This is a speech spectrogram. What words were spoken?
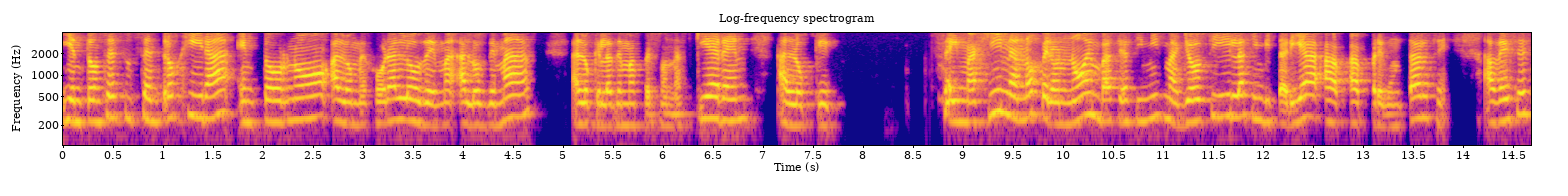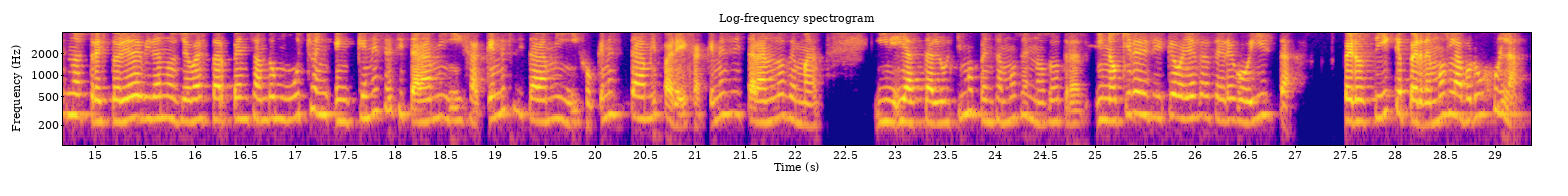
y entonces su centro gira en torno a lo mejor a, a los demás a lo que las demás personas quieren, a lo que se imagina, ¿no? Pero no en base a sí misma. Yo sí las invitaría a, preguntarse. A veces nuestra historia de vida nos lleva a estar pensando mucho en, qué necesitará mi hija, qué necesitará mi hijo, qué necesitará mi pareja, qué necesitarán los demás. Y, y hasta el último pensamos en nosotras. Y no quiere decir que vayas a ser egoísta, pero sí que perdemos la brújula.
